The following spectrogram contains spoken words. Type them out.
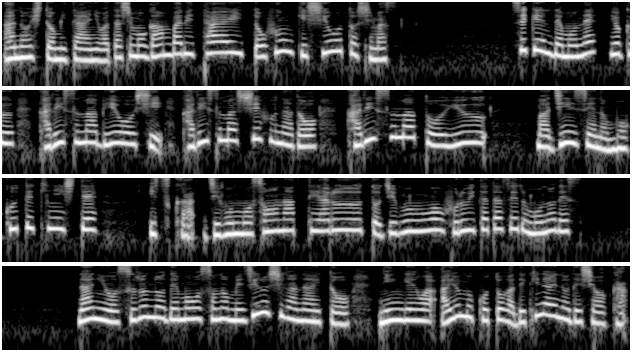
あの人みたいに私も頑張りたいと奮起しようとします。世間でもね、よくカリスマ美容師、カリスマシェフなど、カリスマという、まあ、人生の目的にして、いつか自分もそうなってやると自分を奮い立たせるものです。何をするのでもその目印がないと人間は歩むことができないのでしょうか。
